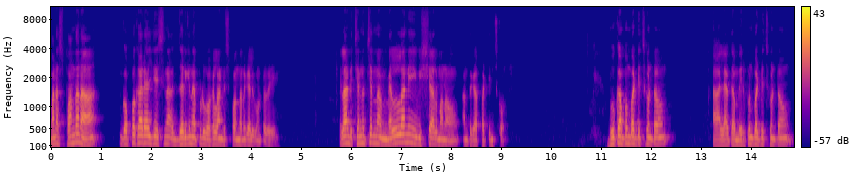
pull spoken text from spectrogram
మన స్పందన గొప్ప కార్యాలు చేసిన జరిగినప్పుడు ఒకలాంటి స్పందన కలిగి ఉంటుంది. ఇలాంటి చిన్న చిన్న మెల్లని విషయాలు మనం అంతగా పట్టించుకోం. భూకంపం పట్టించుకుంటాం. లేకపోతే మెరుపును పట్టించుకుంటాం.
